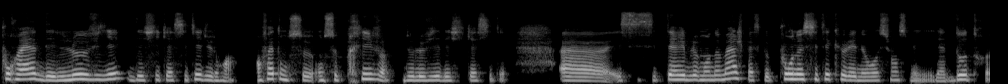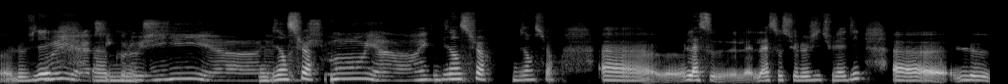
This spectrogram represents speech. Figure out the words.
pourraient être des leviers d'efficacité du droit. En fait, on se, on se prive de leviers d'efficacité. Euh, c'est terriblement dommage parce que pour ne citer que les neurosciences, mais il y a d'autres leviers. Oui, il y a la euh, psychologie, il y a la bien sûr. il y a... Bien sûr, bien sûr. la, la, sociologie, tu l'as dit. le,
